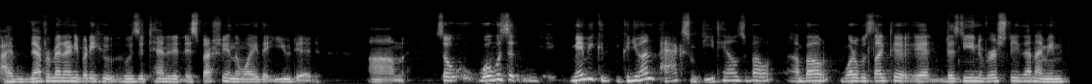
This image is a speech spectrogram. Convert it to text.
I've never met anybody who, who's attended it, especially in the way that you did. Um, so what was it? Maybe could, could you unpack some details about, about what it was like to at Disney University then? I mean,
